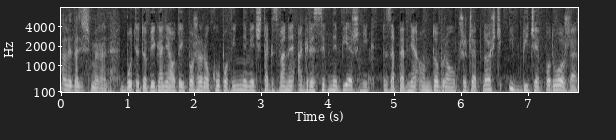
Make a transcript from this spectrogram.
ale daliśmy radę. Buty do biegania o tej porze roku powinny mieć tak zwany agresywny bieżnik. Zapewnia on dobrą przyczepność i wbicie w podłoże.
